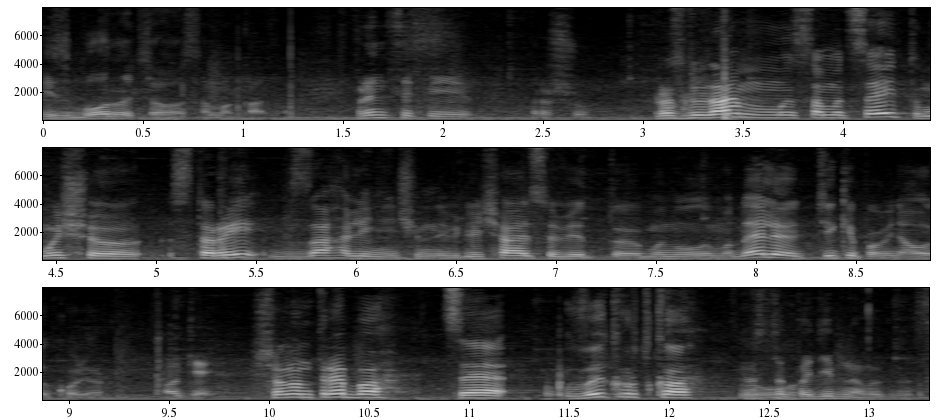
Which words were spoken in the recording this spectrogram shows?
і збору цього самоката. В принципі, прошу. Розглядаємо ми саме цей, тому що старий взагалі нічим не відлічається від е, минулої моделі, тільки поміняли колір. Окей. Що нам треба? Це викрутка. Просто О, подібна викрутка.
